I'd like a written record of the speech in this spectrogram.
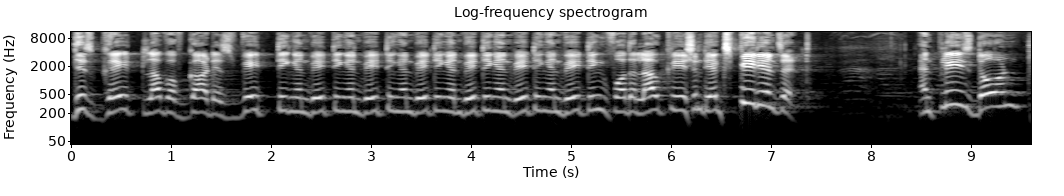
this great love of God is waiting and waiting and waiting and waiting and waiting and waiting and waiting for the love creation to experience it. And please don't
